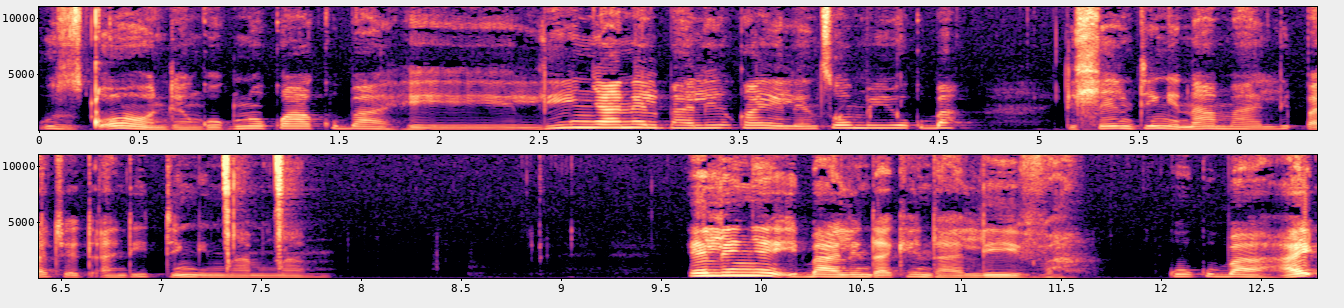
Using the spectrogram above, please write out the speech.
uziqonde ngokunokwakho uba he linyani elibali okanye le ntsomi yokuba ndihleli ndingenamali ibhajethi andiyidingi ncam ncam. Elinye ibali endakhe ndaliva kukuba hayi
